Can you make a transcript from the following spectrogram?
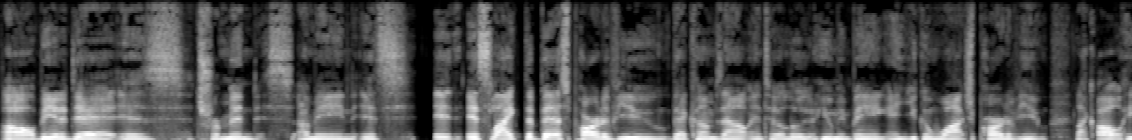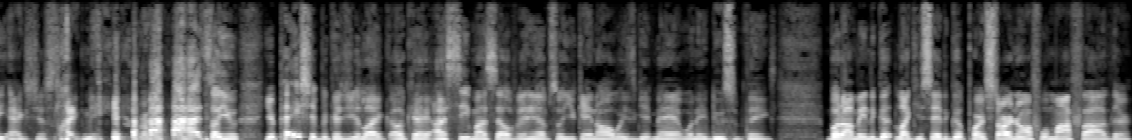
Oh, being a dad is tremendous. I mean, it's it it's like the best part of you that comes out into a little human being and you can watch part of you. Like oh he acts just like me. Right. so you you're patient because you're like okay i see myself in him so you can't always get mad when they do some things. But i mean the good like you said the good part starting off with my father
